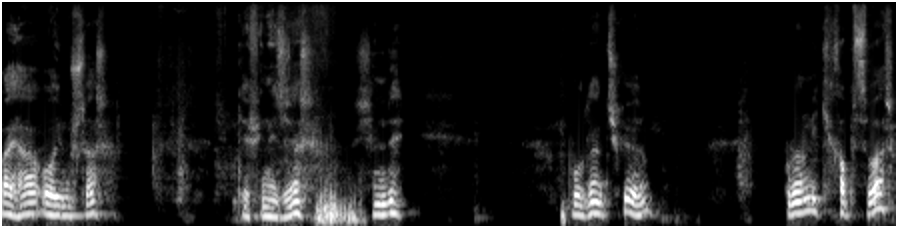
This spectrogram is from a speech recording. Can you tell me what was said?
bayağı oymuşlar defineciler. Şimdi buradan çıkıyorum. Buranın iki kapısı var.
